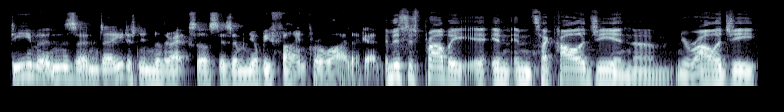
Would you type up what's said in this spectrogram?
demons, and uh, you just need another exorcism, and you'll be fine for a while again. And this is probably in, in psychology and um, neurology,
